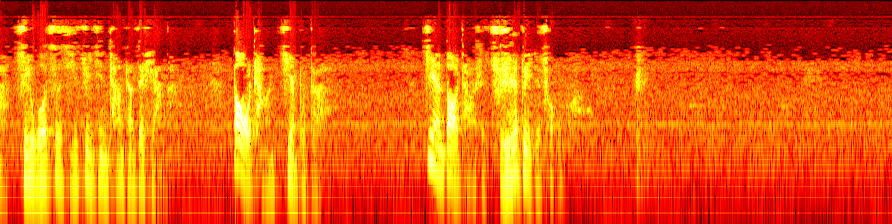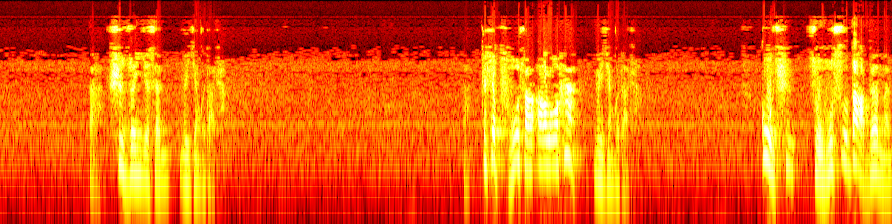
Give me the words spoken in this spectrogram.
啊，所以我自己最近常常在想啊，道场见不得，见道场是绝对的错误啊！啊，世尊一生没见过道场，啊，这些菩萨阿罗汉没见过道场，过去祖师大德们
